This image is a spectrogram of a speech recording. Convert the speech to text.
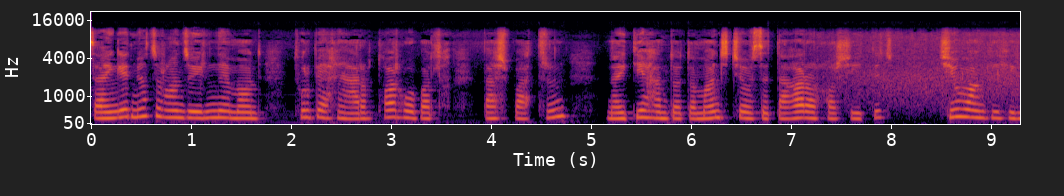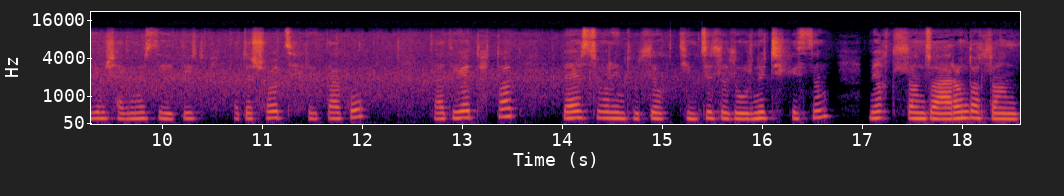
За ингээд 1698 онд төр байхын 10 дугаар хүү болох Даш Баатар нь ноёдын хамт одоо Манжчин улсад дагаар орохоор шийдэж Чин вангийн хэрэгм шагнуулсан хэдий ч одоо шууд захирагдаагүй. За тэгээд дотоод байр суурийн төлөөх тэмцэл бол өрнөж эхэлсэн. 1717 онд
